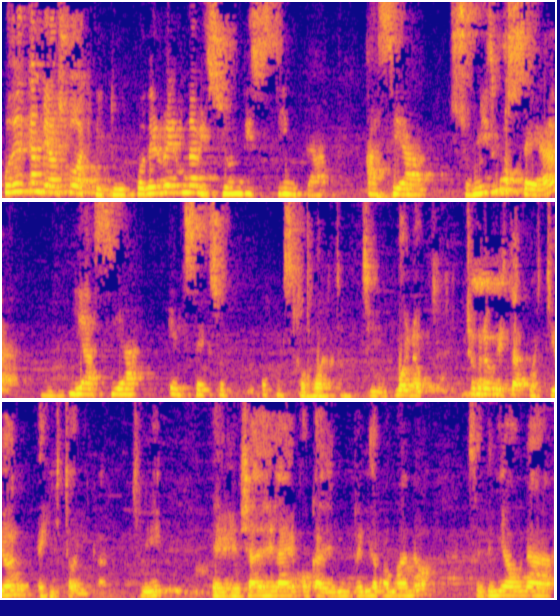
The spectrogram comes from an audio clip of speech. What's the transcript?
Poder cambiar su actitud, poder ver una visión distinta hacia su mismo ser y hacia el sexo opuesto. sí. Bueno, yo creo que esta cuestión es histórica. ¿sí? Eh, ya desde la época del Imperio Romano se tenía una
